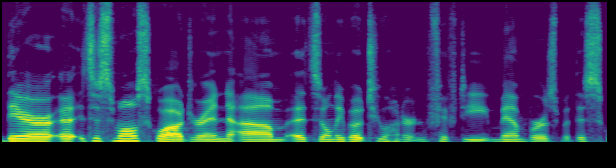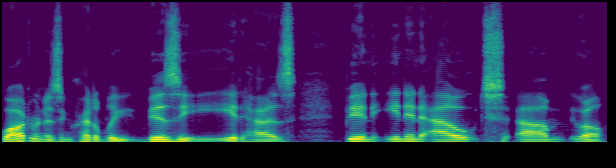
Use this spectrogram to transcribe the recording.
there uh, it's a small squadron. Um, it's only about 250 members, but this squadron is incredibly busy. It has been in and out. Um, well,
